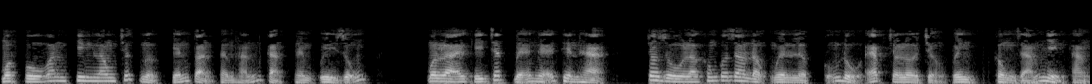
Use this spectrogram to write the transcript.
Một phù văn kim long trước ngực khiến toàn thân hắn càng thêm uy dũng. Một loại khí chất bể nghệ thiên hạ, cho dù là không có dao động nguyên lực cũng đủ ép cho lôi trưởng vinh, không dám nhìn thẳng.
